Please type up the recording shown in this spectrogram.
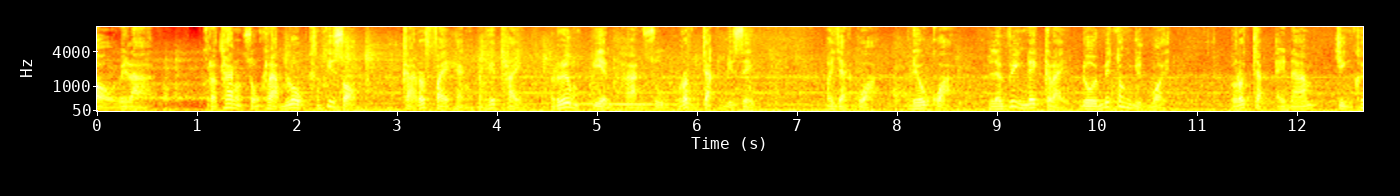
ต่อเวลา กระทั่งสงครามโลกครั้งที่สอง การรถไฟแห่งประเทศไทย เริ่มเปลี่ยนผ่านสู่รถจักรดีเซลประหยัดกว่า เร็วกว่า และวิ่งได้ไกลโดยไม่ต้องหยุดบ่อย รถจักรไอ้น้ำจึงค่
